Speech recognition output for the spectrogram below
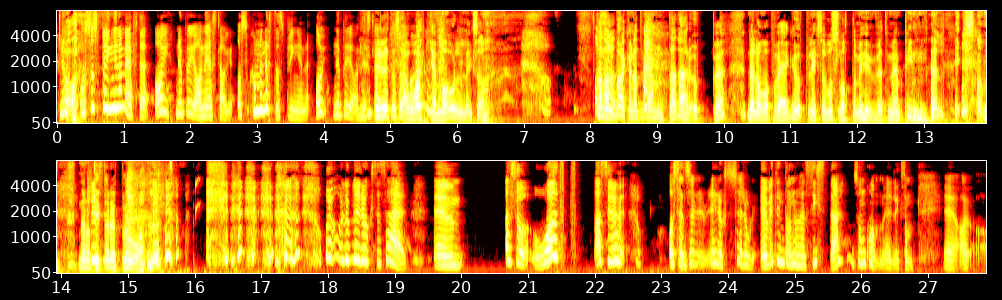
Ja. Och så springer de efter, oj nu blir jag nedslagen. Och så kommer nästa springande, oj nu blir jag nedslagen. Det är lite såhär whack-a-mole liksom. Han så... hade bara kunnat vänta där uppe när de var på väg upp liksom och slått dem i huvudet med en pinne liksom. När de tittar upp i hålet. och, och då blir det också så här. Um, alltså what? Alltså, och sen så är det också så här roligt, jag vet inte om de här sista som kommer liksom eh, av,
